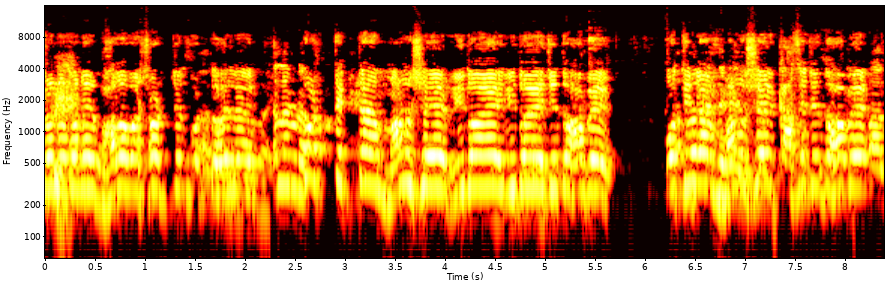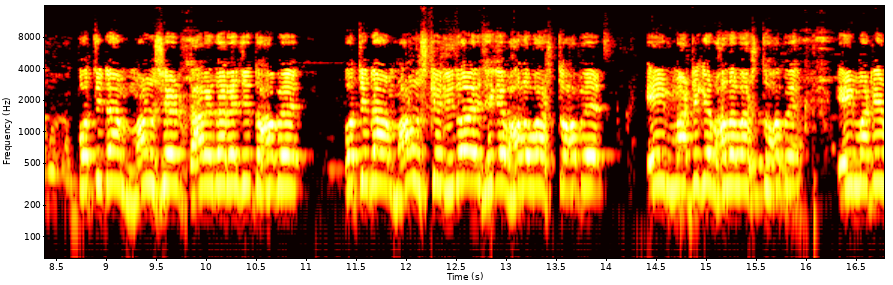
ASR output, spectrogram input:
জনগণের ভালোবাসা অর্জন করতে হলে প্রত্যেকটা মানুষের হৃদয়ে হৃদয়ে যেতে হবে। প্রতিটা মানুষের কাছে যেতে হবে। প্রতিটা মানুষের দ্বারে দ্বারে যেতে হবে। প্রতিটা মানুষকে হৃদয় থেকে ভালোবাসতে হবে। এই মাটিকে ভালোবাসতে হবে। এই মাটির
